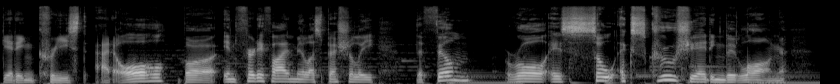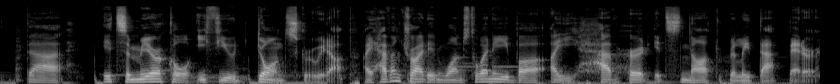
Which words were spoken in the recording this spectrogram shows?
getting creased at all, but in 35mm especially, the film roll is so excruciatingly long that it's a miracle if you don't screw it up. I haven't tried in 120, but I have heard it's not really that better.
